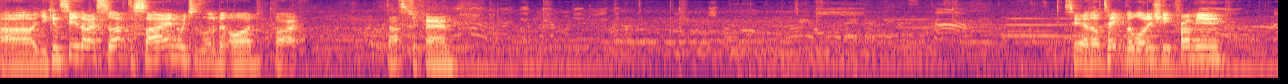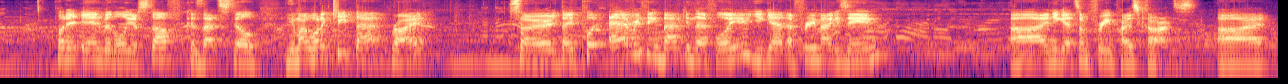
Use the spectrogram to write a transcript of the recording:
Uh, you can see that I still have to sign, which is a little bit odd, but that's Japan. So yeah, they'll take the water sheet from you, put it in with all your stuff, because that's still, you might want to keep that, right? So they put everything back in there for you. You get a free magazine, uh, and you get some free postcards. Uh,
